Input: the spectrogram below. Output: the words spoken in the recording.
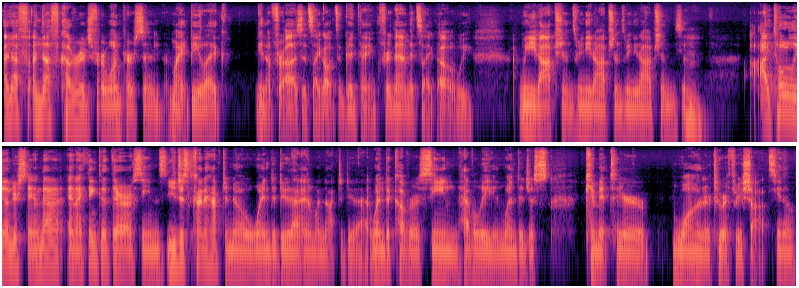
enough enough coverage for one person might be like, you know, for us, it's like, oh, it's a good thing. For them, it's like, oh, we we need options. We need options. We need options. And mm. I totally understand that. And I think that there are scenes you just kind of have to know when to do that and when not to do that. When to cover a scene heavily and when to just commit to your one or two or three shots, you know.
